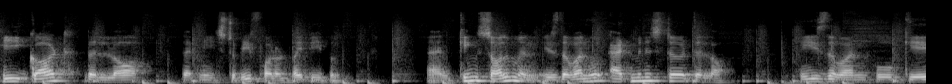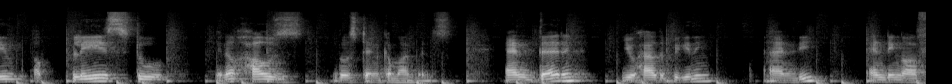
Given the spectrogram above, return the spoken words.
He got the law that needs to be followed by people. And King Solomon is the one who administered the law. He is the one who gave a place to, you know, house those Ten Commandments. And therein you have the beginning and the ending of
